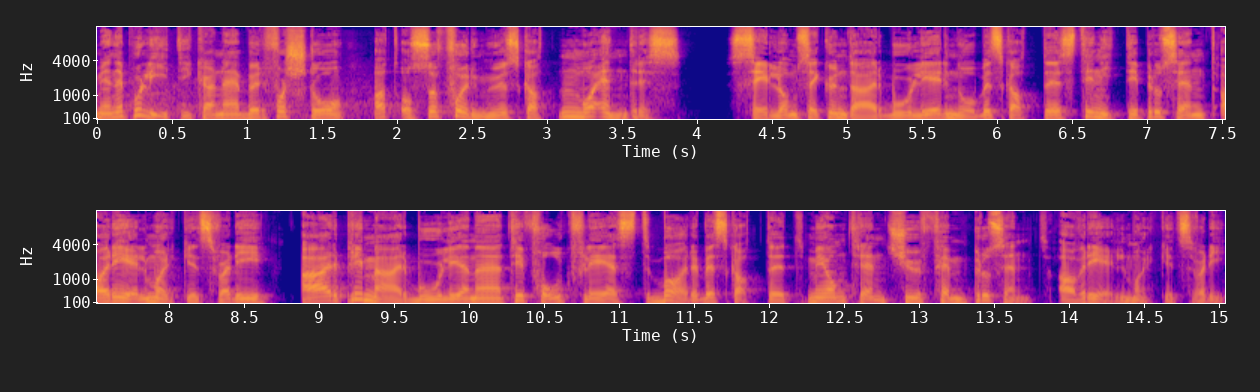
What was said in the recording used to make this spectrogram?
mener politikerne bør forstå at også formuesskatten må endres. Selv om sekundærboliger nå beskattes til 90% av reell markedsverdi, er primærboligene til folk flest bare beskattet med omtrent 25% av reell markedsverdi.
